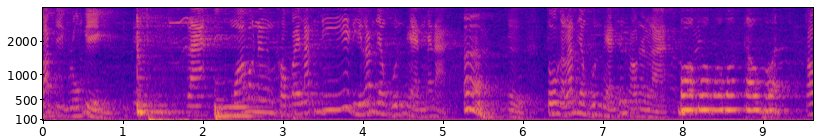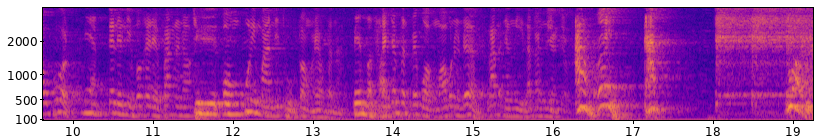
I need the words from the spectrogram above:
รับเองลงเองละหมอบางนึงเขาไปรับดีดีรับยังขุนแผนไหมน่ะ เออ เออตัวกับรับยังขุนแผนคือเขานั่นล่ะบอบอบอบอเกาโพด เขาโพดเนี่ยได้เรียนนี่บ่เคยได้ฟังเลยเนาะจืด องค์คุริมานที่ถูกต้องแล้วสนะเป็นบ่ครัแต่บจะสันไปบอกหมอบางนึงเด้อรับอย่างนี้รับอรับย่างเรีนี้ยนเดี๋ยวอ้าวเฮ้ยกลับว้าว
